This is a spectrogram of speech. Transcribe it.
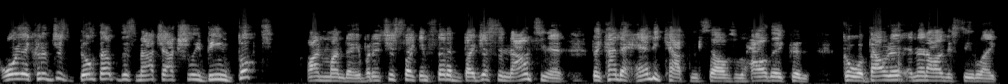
Or they could have just built up this match actually being booked on Monday. But it's just like instead of by just announcing it, they kind of handicapped themselves with how they could go about it. And then obviously, like,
